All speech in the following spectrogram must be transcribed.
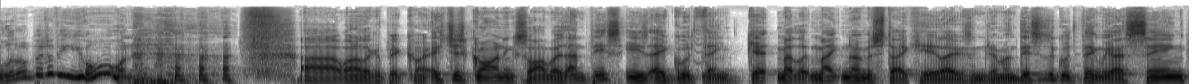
a little bit of a yawn uh, when I look at Bitcoin. It's just grinding sideways, and this is a good thing. Get make no mistake here, ladies and gentlemen. This is a good thing. We are seeing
